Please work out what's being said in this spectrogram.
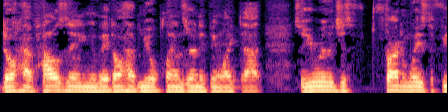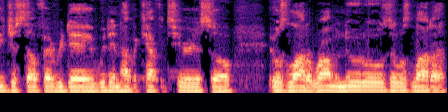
don't have housing, and they don't have meal plans or anything like that. So you're really just finding ways to feed yourself every day. We didn't have a cafeteria, so it was a lot of ramen noodles. It was a lot of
